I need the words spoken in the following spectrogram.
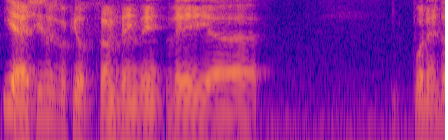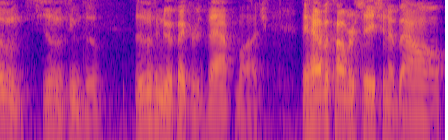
Yeah, she starts to feel something. They they uh but it doesn't she doesn't seem to it doesn't seem to affect her that much. They have a conversation about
